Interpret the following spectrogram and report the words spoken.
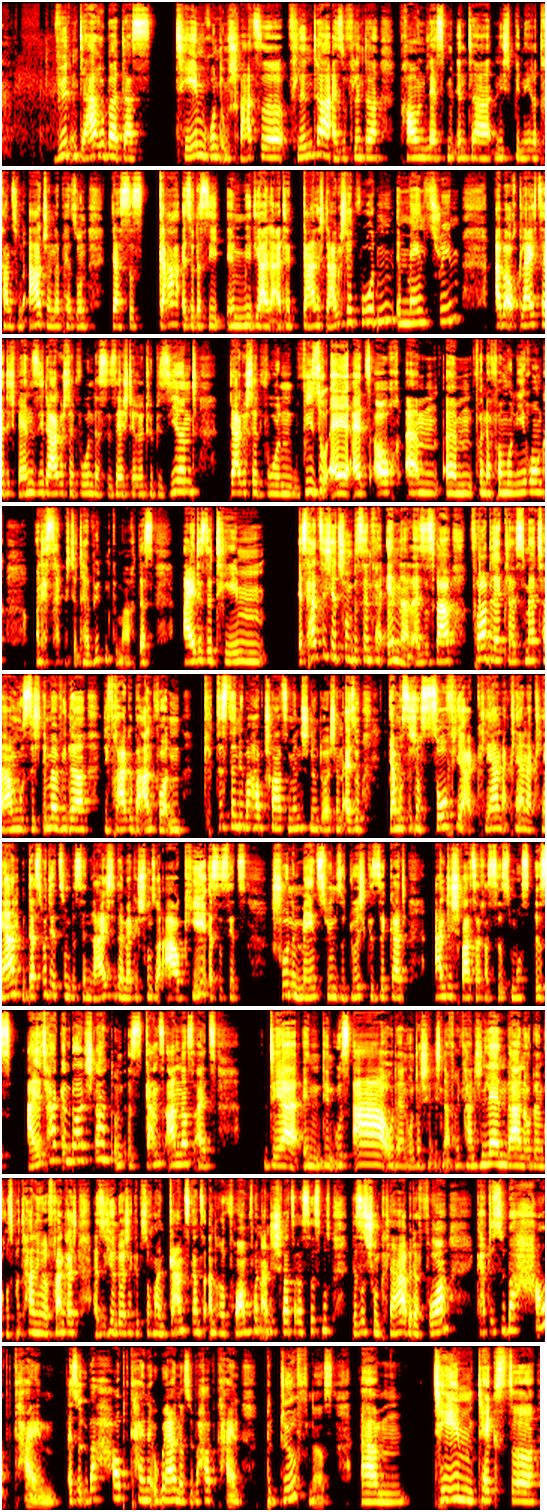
Wütend darüber, dass Themen rund um schwarze Flinter, also Flinter, Frauen, Lesben, Inter, nicht-binäre, Trans- und Agender-Personen, dass es gar, also dass sie im medialen Alltag gar nicht dargestellt wurden im Mainstream, aber auch gleichzeitig, wenn sie dargestellt wurden, dass sie sehr stereotypisierend dargestellt wurden, visuell als auch ähm, ähm, von der Formulierung. Und das hat mich total wütend gemacht, dass all diese Themen es hat sich jetzt schon ein bisschen verändert. Also es war vor Black Lives Matter, musste ich immer wieder die Frage beantworten, gibt es denn überhaupt schwarze Menschen in Deutschland? Also da muss ich noch so viel erklären, erklären, erklären. Das wird jetzt so ein bisschen leichter. Da merke ich schon so, ah, okay, es ist jetzt schon im Mainstream so durchgesickert. Antischwarzer Rassismus ist Alltag in Deutschland und ist ganz anders als der in den USA oder in unterschiedlichen afrikanischen Ländern oder in Großbritannien oder Frankreich. Also hier in Deutschland gibt es noch mal eine ganz, ganz andere Form von antischwarzer Rassismus. Das ist schon klar, aber davor gab es überhaupt keinen, also überhaupt keine Awareness, überhaupt kein Bedürfnis, ähm, Themen, Texte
